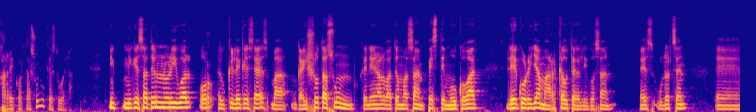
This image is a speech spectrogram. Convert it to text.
jarrekortasunik ez duela. Nik, nik esaten hori igual, hor eukilek ez ez, ba, gaixotasun general bat bazan, peste moduko bat, leku hori ja markaute geldiko zan. Ez, ulertzen, e,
